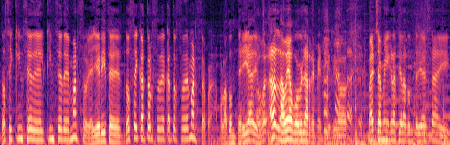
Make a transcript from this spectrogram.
12 y 15 del 15 de marzo, y ayer hice 12 y 14 del 14 de marzo. Bueno, por la tontería, digo, ahora la voy a volver a repetir. Digo, me ha hecho a mí gracia la tontería esta y.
